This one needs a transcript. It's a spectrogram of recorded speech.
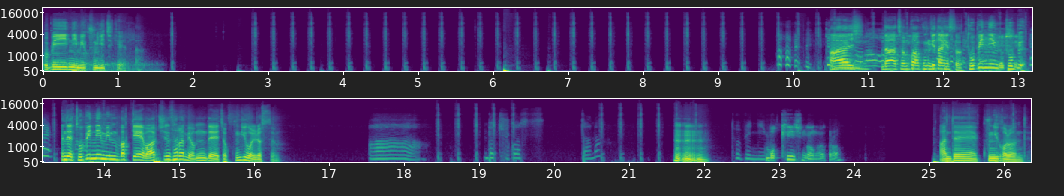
도비님이 군기 체크해야겠다. 아이씨, 나 전파 군기 당했어. 도비님, 역시. 도비, 근데 도비님밖에 마주친 사람이 없는데 저 군기 걸렸음. 아, 근데 죽었잖아? 응, 응, 응. 도비님. 먹히신 건가 그럼? 안 돼, 군기 걸었는데.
